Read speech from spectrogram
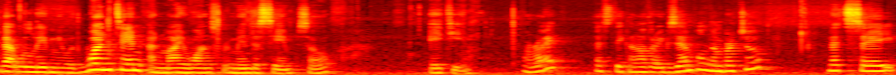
That will leave me with one ten and my ones remain the same so 18 all right let's take another example number two. Let's say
